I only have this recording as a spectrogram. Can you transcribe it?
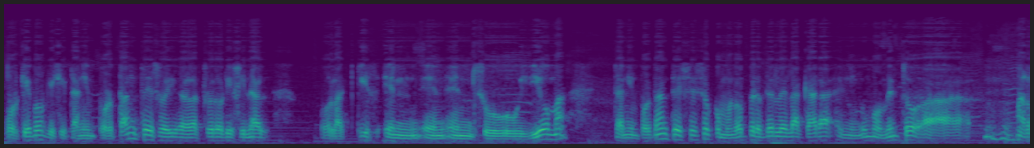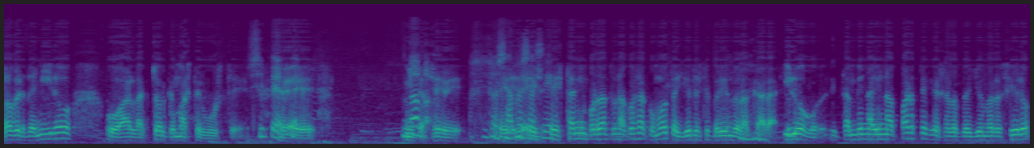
¿Por qué? Porque si tan importante es oír al actor original o la actriz en, en, su idioma, tan importante es eso como no perderle la cara en ningún momento a, a Robert De Niro o al actor que más te guste. Eh, eh, es, tan importante una cosa como otra y yo le estoy perdiendo la cara. Y luego, también hay una parte, que es a lo que yo me refiero,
